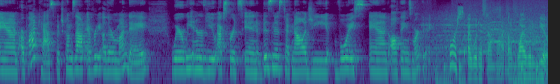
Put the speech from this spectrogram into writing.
and our podcast, which comes out every other Monday, where we interview experts in business, technology, voice, and all things marketing. Of course, I would have done that. Like, why wouldn't you?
